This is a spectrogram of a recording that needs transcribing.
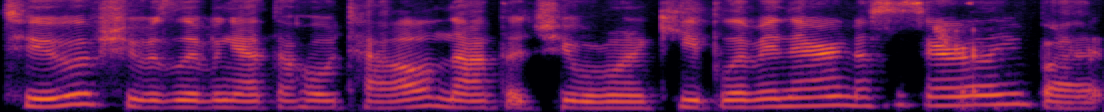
too if she was living at the hotel. Not that she would want to keep living there necessarily, but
